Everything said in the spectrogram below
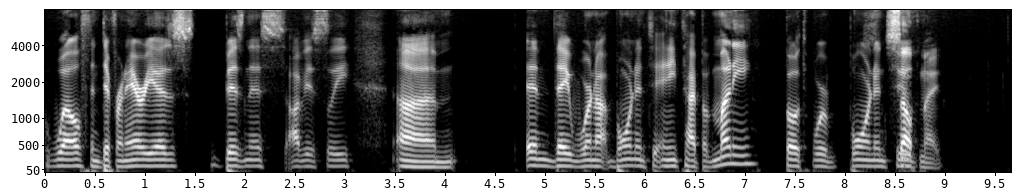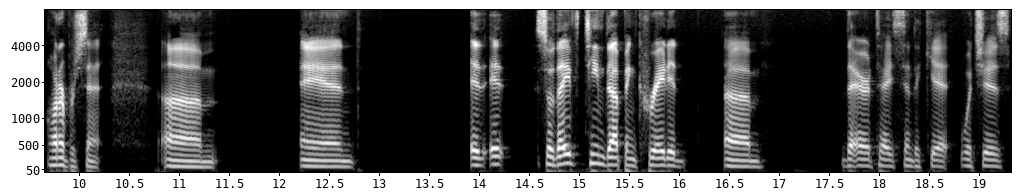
wealth in different areas, business, obviously. Um, and they were not born into any type of money. Both were born into Self-made. hundred percent. Um, and it it so they've teamed up and created um the Arete Syndicate, which is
